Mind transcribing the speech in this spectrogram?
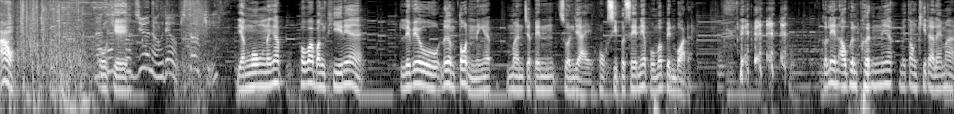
อ้าวโอเคอยังงงนะครับ เพราะว่าบางทีเนี่ย เลเวลเริ่มต้นนี่ครับมันจะเป็นส่วนใหญ่ 60%เนี่ยผมว่าเป็นบอทก็เล่นเอาเพลินๆเนี่ยไม่ต้องคิดอะไรมาก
